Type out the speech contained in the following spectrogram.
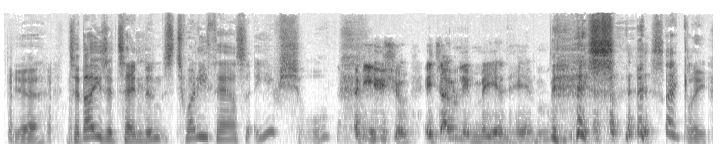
Yeah. Today's attendance, 20,000. Are you sure? Are you sure? It's only me and him. yes, exactly.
